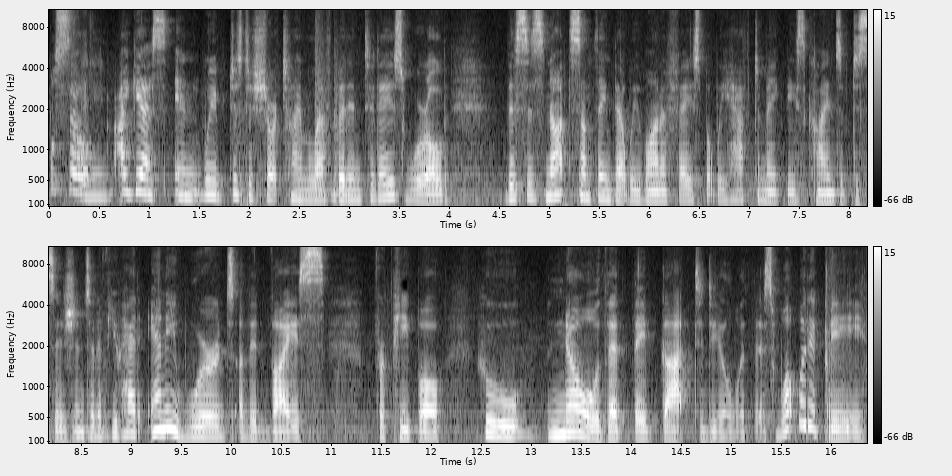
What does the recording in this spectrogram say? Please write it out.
Well, so I guess in we've just a short time left, but in today's world, this is not something that we want to face, but we have to make these kinds of decisions. And if you had any words of advice for people who know that they've got to deal with this, what would it be?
